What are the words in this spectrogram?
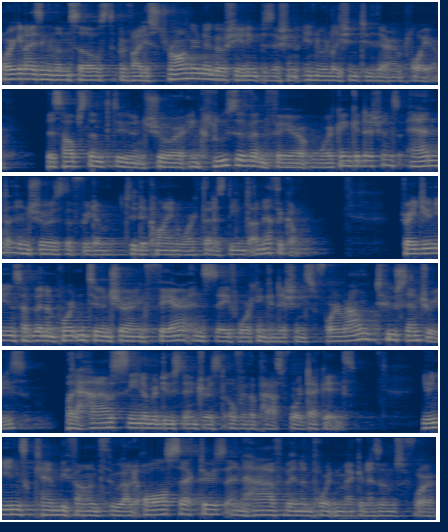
organizing themselves to provide a stronger negotiating position in relation to their employer. This helps them to ensure inclusive and fair working conditions and ensures the freedom to decline work that is deemed unethical. Trade unions have been important to ensuring fair and safe working conditions for around two centuries, but have seen a reduced interest over the past four decades. Unions can be found throughout all sectors and have been important mechanisms for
